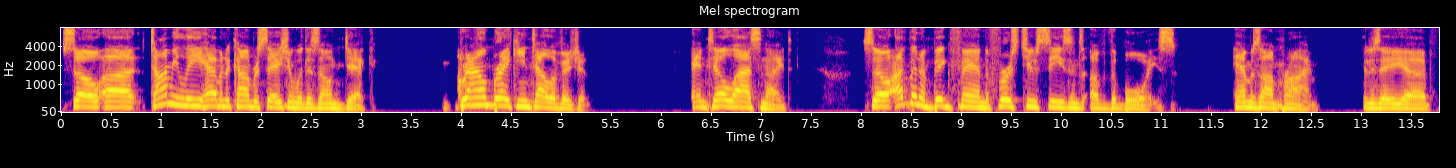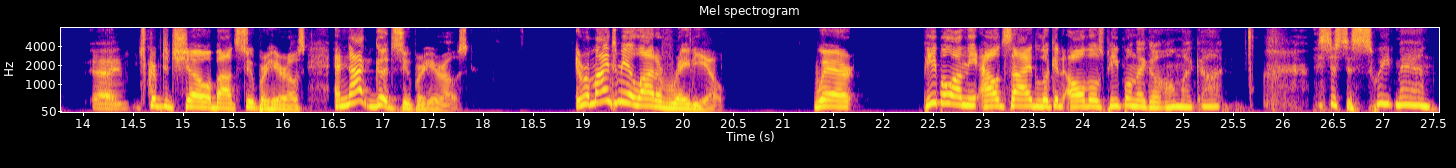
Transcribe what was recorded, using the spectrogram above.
So, uh, Tommy Lee having a conversation with his own dick. Groundbreaking television until last night. So, I've been a big fan the first two seasons of The Boys, Amazon Prime. It is a uh, scripted show about superheroes and not good superheroes. It reminds me a lot of radio, where people on the outside look at all those people and they go, oh my God, he's just a sweet man,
